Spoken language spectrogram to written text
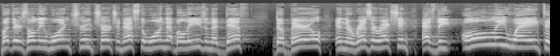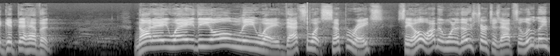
but there's only one true church, and that's the one that believes in the death, the burial, and the resurrection as the only way to get to heaven. Not a way, the only way. That's what separates. Say, oh, I'm in one of those churches. Absolutely.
